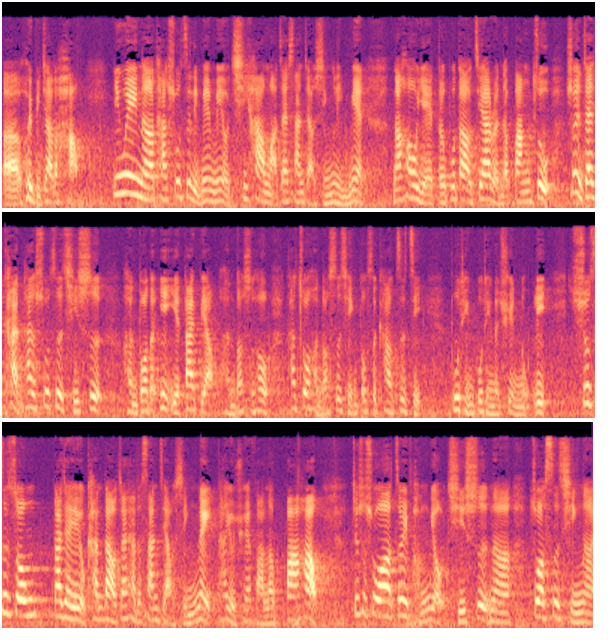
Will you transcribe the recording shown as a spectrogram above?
呃会比较的好。因为呢，他数字里面没有七号嘛，在三角形里面，然后也得不到家人的帮助，所以你再看他的数字，其实很多的意也代表很多时候他做很多事情都是靠自己，不停不停的去努力。数字中大家也有看到，在他的三角形内，他有缺乏了八号，就是说这位朋友其实呢做事情呢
